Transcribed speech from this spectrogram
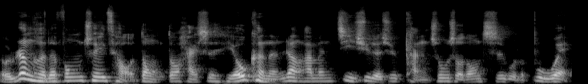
有任何的风吹草动，都还是有可能让他们继续的去砍出手中持股的部位，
